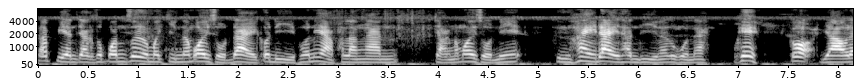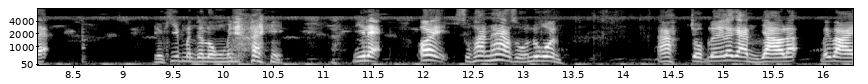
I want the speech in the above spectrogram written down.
ถ้าเปลี่ยนจากสปอนเซอร์มากินน้ำอ้อยสดได้ก็ดี เพราะเนี่ยพลังงาน จากน้ำอ้อยสดนี้ คือให้ได้ทันทีนะทุกคนนะโอเค ก็ยาวแล้ว เดี๋ยวคลิปมันจะลงไม่ได้ นี่แหละ อ้อยสุพรรณห้าศูนย์ทุกคน อะ จบเลยแล้วกันยาวแล้วบ๊ายบาย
